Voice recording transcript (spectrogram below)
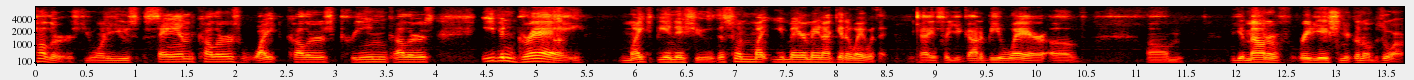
colors. You want to use sand colors, white colors, cream colors, even gray might be an issue. This one might you may or may not get away with it. Okay, so you got to be aware of um, the amount of radiation you're going to absorb.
